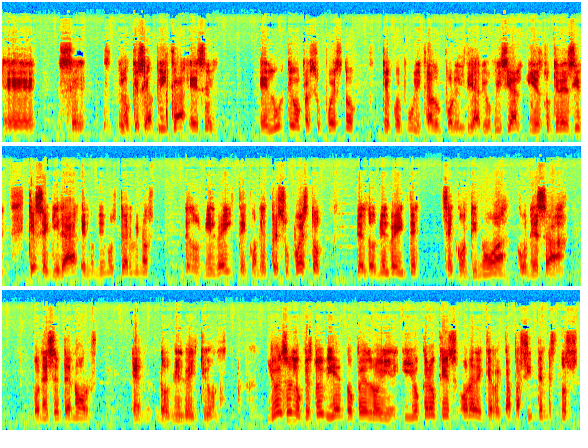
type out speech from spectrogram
eh, se, lo que se aplica es el, el último presupuesto que fue publicado por el diario oficial y esto quiere decir que seguirá en los mismos términos de 2020. Con el presupuesto del 2020 se continúa con esa con ese tenor en 2021. Yo eso es lo que estoy viendo, Pedro, y, y yo creo que es hora de que recapaciten estos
